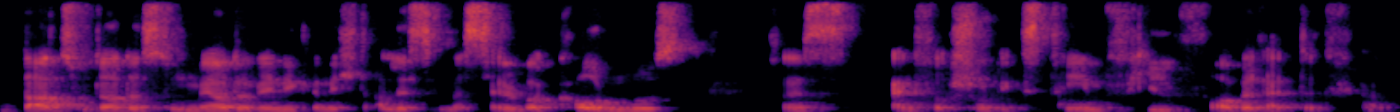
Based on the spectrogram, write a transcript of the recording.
dazu da, dass du mehr oder weniger nicht alles immer selber coden musst, sondern es ist einfach schon extrem viel vorbereitet für.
